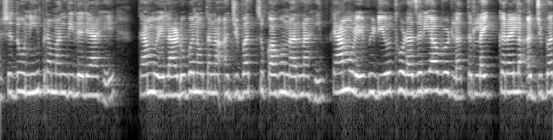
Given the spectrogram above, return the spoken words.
असे दोन्ही प्रमाण दिलेले आहे. त्यामुळे लाडू बनवताना अजिबात चुका होणार नाहीत. त्यामुळे व्हिडिओ थोडा जरी आवडला तर लाईक करायला अजिबात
